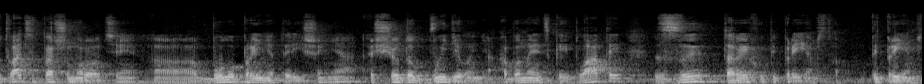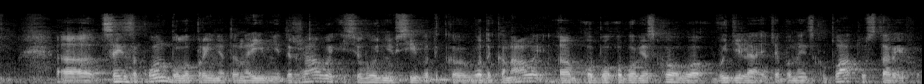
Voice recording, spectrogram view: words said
У 2021 році е, було прийнято рішення щодо виділення абонентської плати з тарифу підприємства. підприємств. Е, Цей закон було прийнято на рівні держави, і сьогодні всі водоканали обов'язково виділяють абонентську плату з тарифу.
